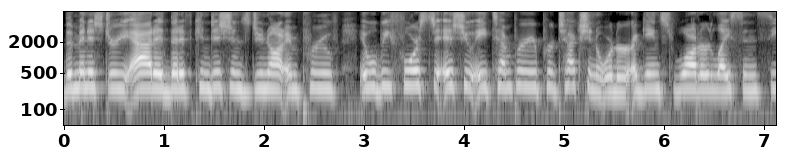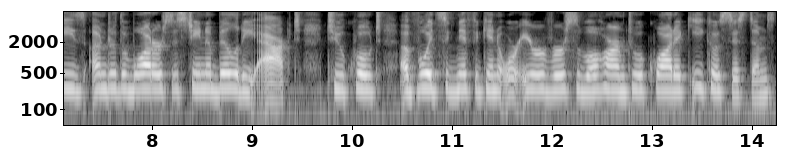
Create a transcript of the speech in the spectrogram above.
The ministry added that if conditions do not improve, it will be forced to issue a temporary protection order against water licensees under the Water Sustainability Act to, quote, avoid significant or irreversible harm to aquatic ecosystems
